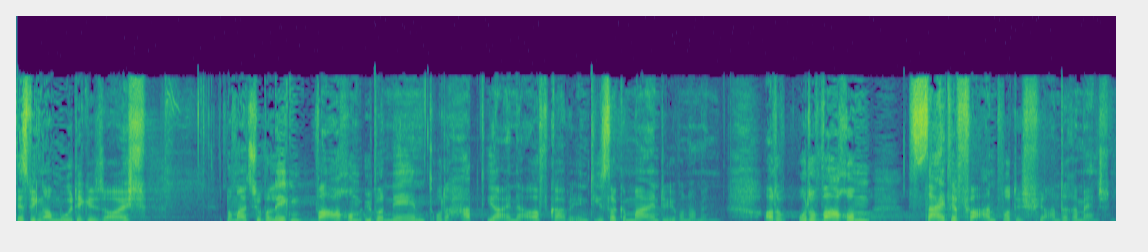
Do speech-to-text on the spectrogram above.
Deswegen ermutige ich euch, nochmal zu überlegen, warum übernehmt oder habt ihr eine Aufgabe in dieser Gemeinde übernommen? Oder, oder warum seid ihr verantwortlich für andere Menschen?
